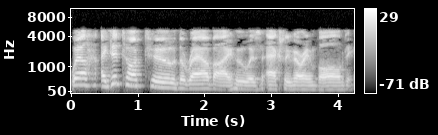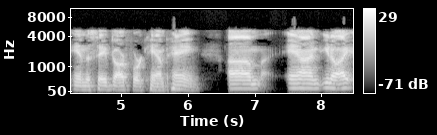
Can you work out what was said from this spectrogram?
Well, I did talk to the rabbi who was actually very involved in the Save Darfur campaign. Um, and, you know, I,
